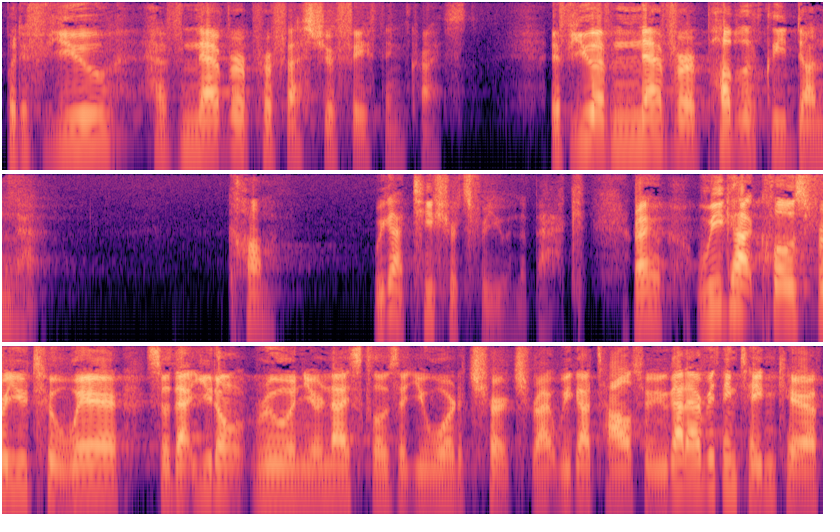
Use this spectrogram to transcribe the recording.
But if you have never professed your faith in Christ, if you have never publicly done that, come. We got t shirts for you in the back, right? We got clothes for you to wear so that you don't ruin your nice clothes that you wore to church, right? We got towels for you. We got everything taken care of.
